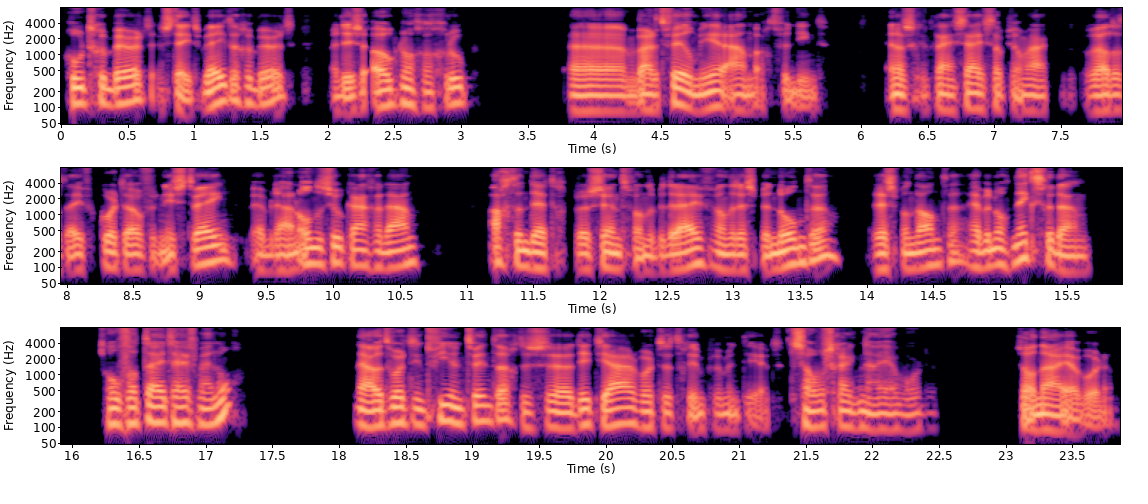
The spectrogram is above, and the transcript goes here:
goed gebeurt en steeds beter gebeurt. Maar er is ook nog een groep uh, waar het veel meer aandacht verdient. En als ik een klein zijstapje maak, we hadden het even kort over NIS 2. We hebben daar een onderzoek aan gedaan. 38% van de bedrijven, van de respondenten, respondanten, hebben nog niks gedaan. Hoeveel tijd heeft men nog? Nou, het wordt in 24, dus uh, dit jaar wordt het geïmplementeerd. Het zal waarschijnlijk najaar worden. Het zal najaar worden.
